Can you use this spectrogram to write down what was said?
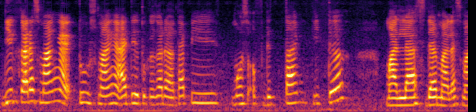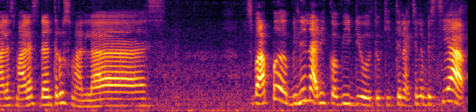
Dia kadang semangat tu Semangat ada tu kadang-kadang. Tapi most of the time kita malas dan malas malas malas dan terus malas. Sebab apa? Bila nak record video tu kita nak kena bersiap.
